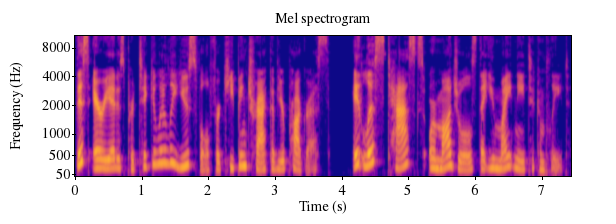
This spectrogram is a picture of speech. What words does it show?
This area is particularly useful for keeping track of your progress. It lists tasks or modules that you might need to complete.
